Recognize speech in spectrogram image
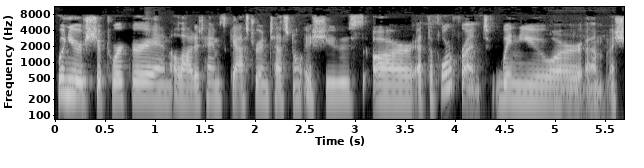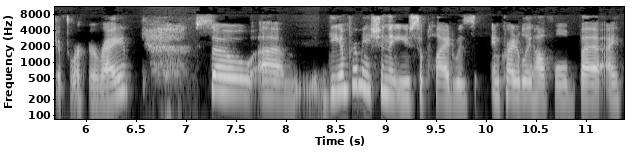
when you're a shift worker. And a lot of times gastrointestinal issues are at the forefront when you are um, a shift worker, right? So um, the information that you supplied was incredibly helpful, but I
